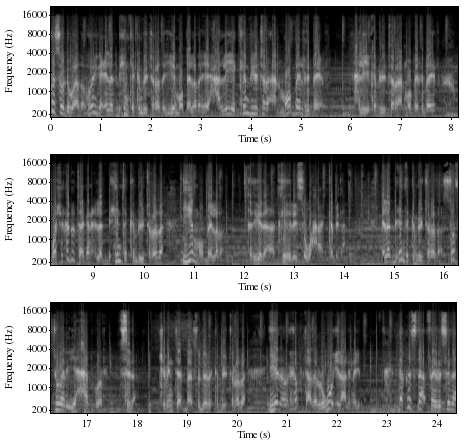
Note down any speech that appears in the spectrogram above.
ku soo dhowaada hoyga cilad bixinta kombiyuutarada iyo mobilada ee xaliya combyuter and mobile repair xaliya combyuter and mobile repair waa shirkad u taagan cilad bixinta kombiyuutarada iyo mobilada. Adeegyada aad ka helayso waxaa ka mid ah cilad bixinta kombiyuutarada software iyo hardware sida jebinta baasudada kombiyuutarada iyada oo xogtaada lagu ilaalinayo. Dhaqista fayrusada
